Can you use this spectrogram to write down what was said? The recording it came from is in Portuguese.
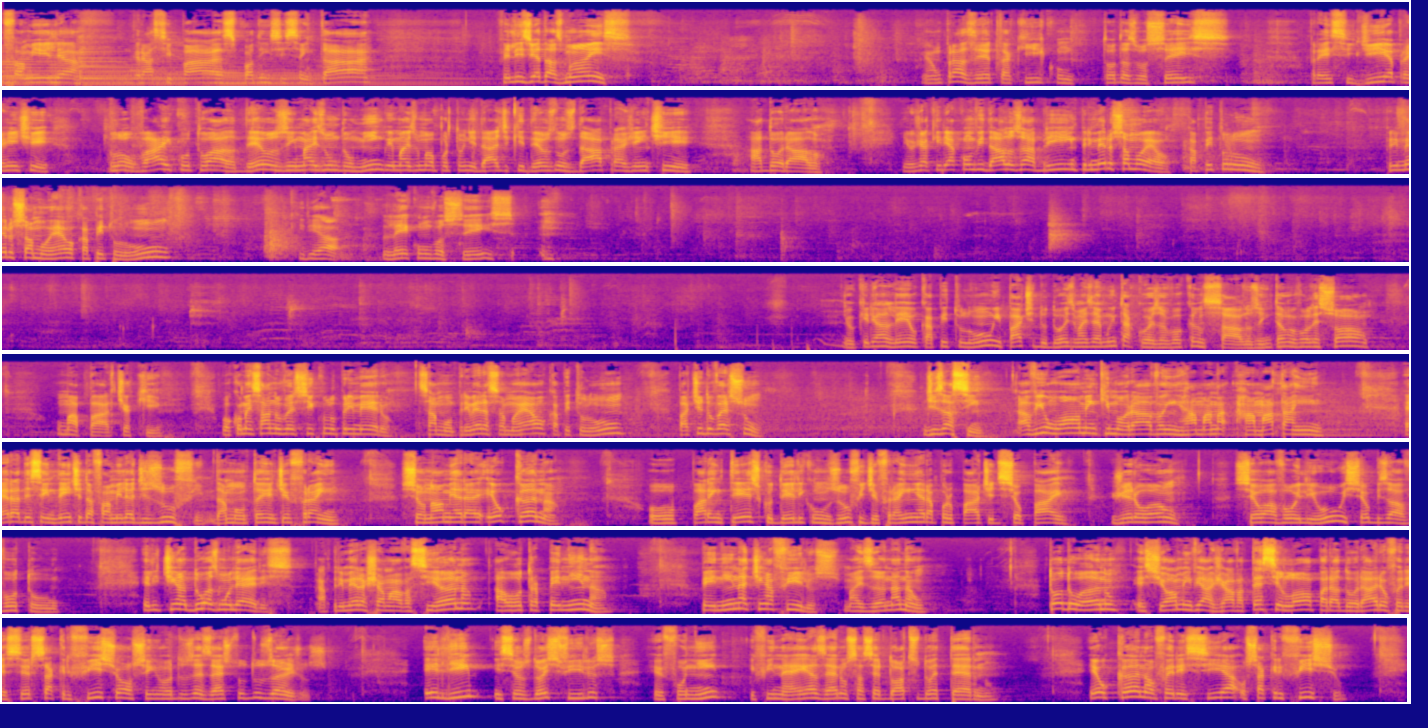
dia, família. Graça e paz. Podem se sentar. Feliz Dia das Mães. É um prazer estar aqui com todas vocês para esse dia, para a gente louvar e cultuar a Deus em mais um domingo e mais uma oportunidade que Deus nos dá para a gente adorá-lo. Eu já queria convidá-los a abrir em 1 Samuel, capítulo 1. 1 Samuel, capítulo 1. Queria ler com vocês. Eu queria ler o capítulo 1 e parte do 2, mas é muita coisa, eu vou cansá-los, então eu vou ler só uma parte aqui. Vou começar no versículo 1, Samuel, 1 Samuel, capítulo 1, a partir do verso 1. Diz assim: Havia um homem que morava em Ramataim, era descendente da família de Zuf, da montanha de Efraim. Seu nome era Eucana o parentesco dele com Zuf de Efraim era por parte de seu pai, Jeroão, seu avô Eliú e seu bisavô Tou. Ele tinha duas mulheres. A primeira chamava-se Ana, a outra Penina. Penina tinha filhos, mas Ana não. Todo ano, esse homem viajava até Siló para adorar e oferecer sacrifício ao Senhor dos exércitos dos anjos. Eli e seus dois filhos, Efoni e Finéias eram sacerdotes do Eterno. Eucana oferecia o sacrifício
